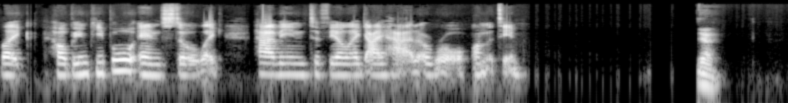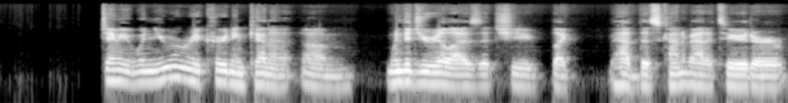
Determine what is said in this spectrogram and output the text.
like helping people and still like having to feel like I had a role on the team. Yeah. Jamie, when you were recruiting Kenna, um, when did you realize that she like had this kind of attitude or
